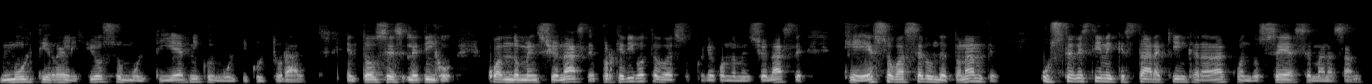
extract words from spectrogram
multireligioso, multiétnico y multicultural. Entonces, le digo, cuando mencionaste, ¿por qué digo todo eso? Porque cuando mencionaste que eso va a ser un detonante, ustedes tienen que estar aquí en Canadá cuando sea Semana Santa.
